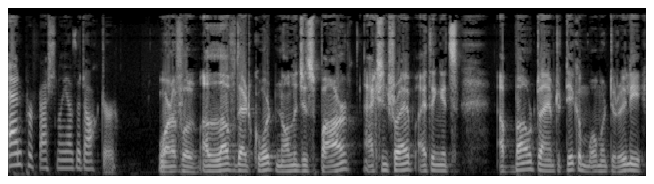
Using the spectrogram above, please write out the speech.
and professionally as a doctor. Wonderful. I love that quote. Knowledge is power. Action Tribe. I think it's about time to take a moment to really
